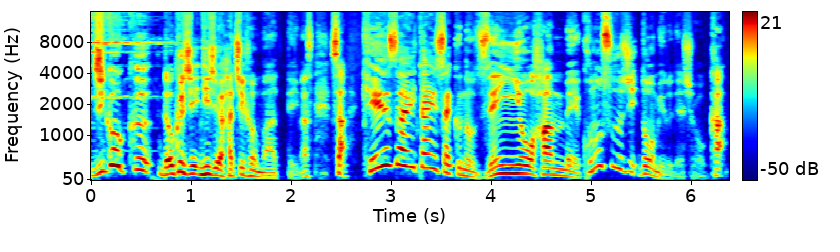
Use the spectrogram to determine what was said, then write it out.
時刻6時28分回っています。さあ経済対策の全容判明。この数字どう見るでしょうか？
